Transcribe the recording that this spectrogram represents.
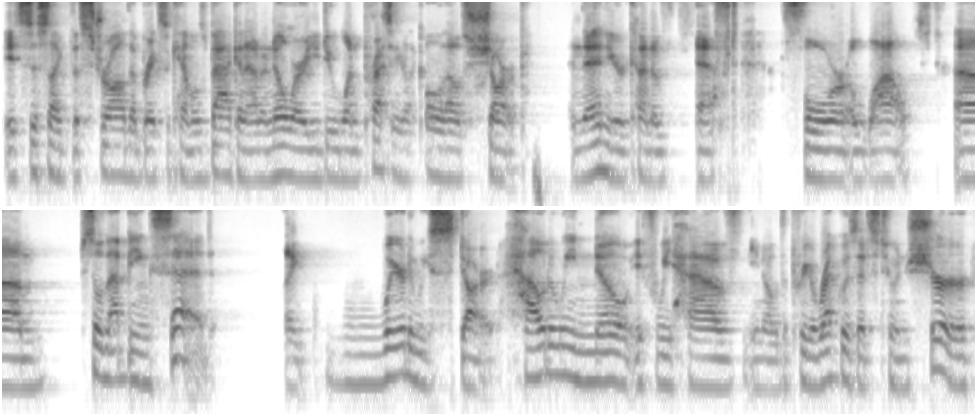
it's just like the straw that breaks the camel's back, and out of nowhere, you do one press and you're like, oh, that was sharp. And then you're kind of effed for a while. Um, so, that being said, like where do we start how do we know if we have you know the prerequisites to ensure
